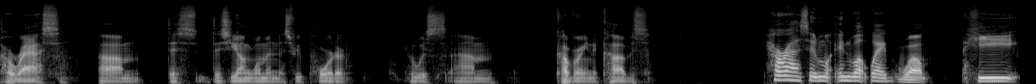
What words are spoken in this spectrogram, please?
harass um, this this young woman, this reporter, who was um, covering the Cubs. Harass in in what way? Well, he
